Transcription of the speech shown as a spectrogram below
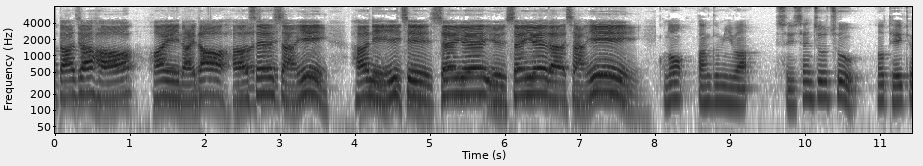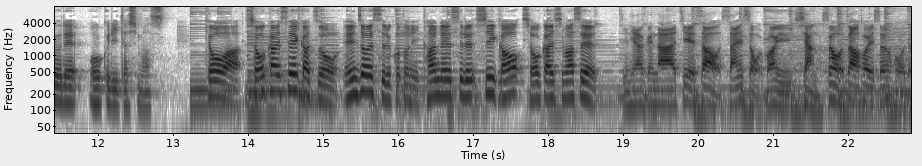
大家好，欢迎来到和声响应，和你一起声乐与声乐的响应。この番組は推薦中中の提供でお送りいたします。今日は紹介生活をエンジョイすることに関連する詩歌を紹介します。今天要跟大家介绍三首关于享受教会生活的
